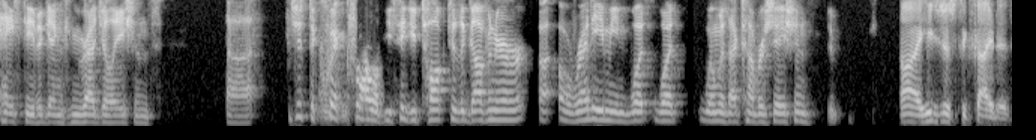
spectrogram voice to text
Hey, Steve, again, congratulations. Uh, just a quick follow-up. You said you talked to the governor uh, already. I mean, what, what, when was that conversation? Uh, he's just excited.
